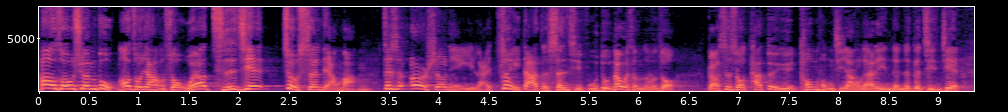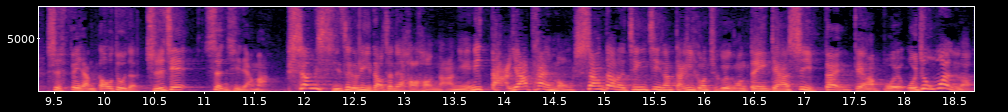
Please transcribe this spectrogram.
澳洲宣布，澳洲央行说我要直接就升两码，这是二十二年以来最大的升息幅度。那为什么这么做？表示说它对于通膨即将来临的那个警戒是非常高度的，直接升息两码。升息这个力道真的要好好拿捏，你打压太猛，伤到了经济，让大家讲举贵讲等于给他细，对，给他拨。我就问了。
